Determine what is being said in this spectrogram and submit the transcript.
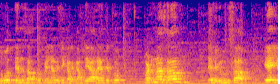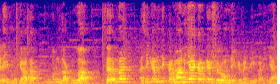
2-3 ਸਾਲ ਤੋਂ ਪਹਿਲਾਂ ਵੀ ਅਸੀਂ ਗੱਲ ਕਰਦੇ ਆ ਰਹੇ ਹਾਂ। ਦੇਖੋ, ਪਟਨਾ ਸਾਹਿਬ ਤੇ ਹਜੂਰ ਸਾਹਿਬ, ਇਹ ਜਿਹੜੀ ਮਰਜ਼ਾਦਾ ਪੂਰਨ ਲਾਗੂ ਆ, ਸਿਰਫ ਅਸੀਂ ਕਹਿੰਦੇ ਜੀ ਕੁਰਬਾਨੀਆਂ ਕਰਕੇ ਸ਼੍ਰੋਮਣੀ ਕਮੇਟੀ ਬਣੀ ਆ।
